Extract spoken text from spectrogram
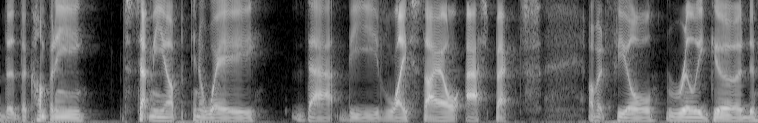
the, the company set me up in a way that the lifestyle aspects of it feel really good.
